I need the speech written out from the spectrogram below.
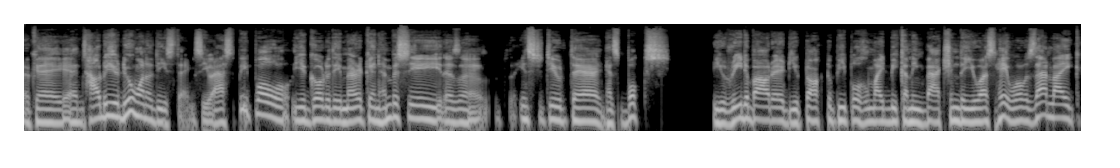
Okay, and how do you do one of these things? You ask people. You go to the American embassy. There's a institute there. It has books. You read about it. You talk to people who might be coming back from the U.S. Hey, what was that like?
